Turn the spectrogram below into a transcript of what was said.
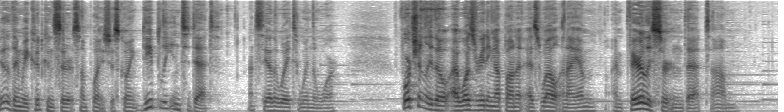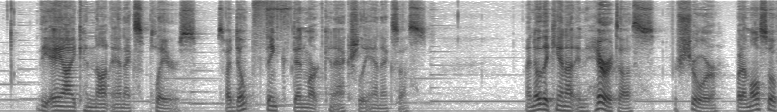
other thing we could consider at some point is just going deeply into debt. That's the other way to win the war. Fortunately, though, I was reading up on it as well, and I am I'm fairly certain that um, the AI cannot annex players. So I don't think Denmark can actually annex us. I know they cannot inherit us, for sure, but I'm also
